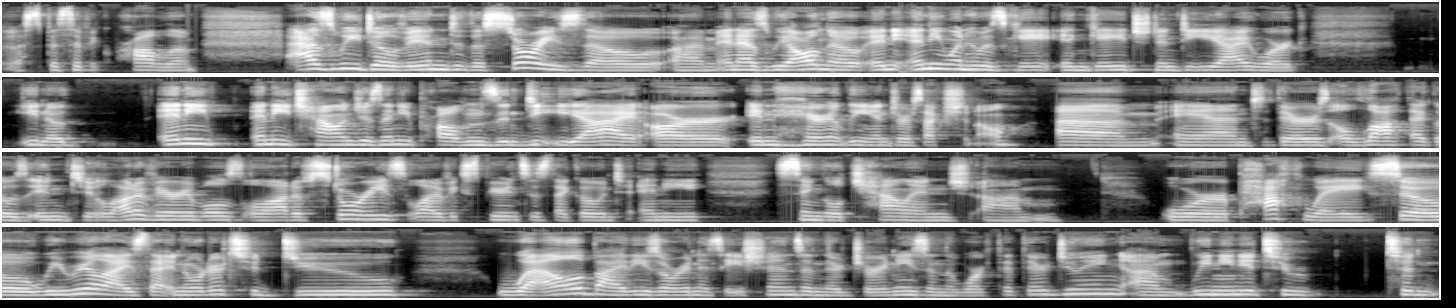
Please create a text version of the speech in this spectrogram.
a specific problem. As we dove into the stories, though, um, and as we all know, any, anyone who is ga- engaged in DEI work, you know, any any challenges, any problems in DEI are inherently intersectional, um, and there's a lot that goes into a lot of variables, a lot of stories, a lot of experiences that go into any single challenge um, or pathway. So we realized that in order to do well by these organizations and their journeys and the work that they're doing, um, we needed to to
